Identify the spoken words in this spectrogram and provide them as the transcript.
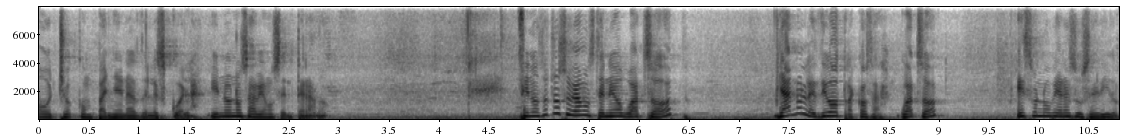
ocho compañeras de la escuela y no nos habíamos enterado. Si nosotros hubiéramos tenido WhatsApp, ya no les digo otra cosa, WhatsApp, eso no hubiera sucedido.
